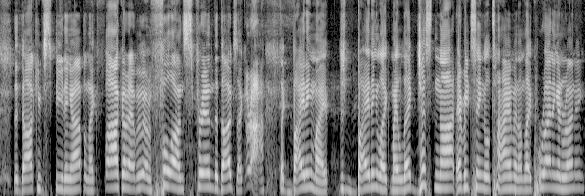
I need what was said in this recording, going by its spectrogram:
the dog keeps speeding up. I'm like, fuck, all right, we're on full on sprint. The dog's like, rah, like biting my, just biting like my leg, just not every single time. And I'm like running and running.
